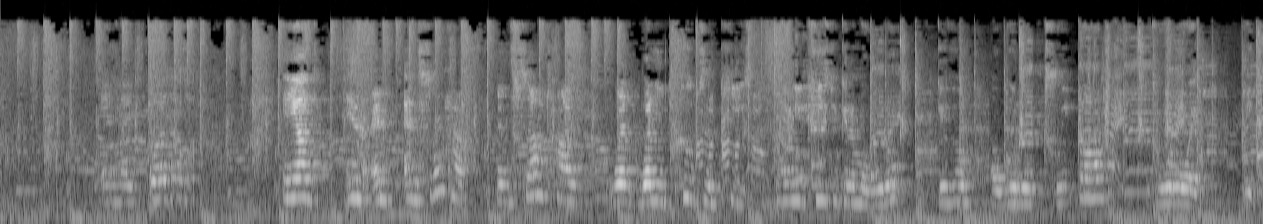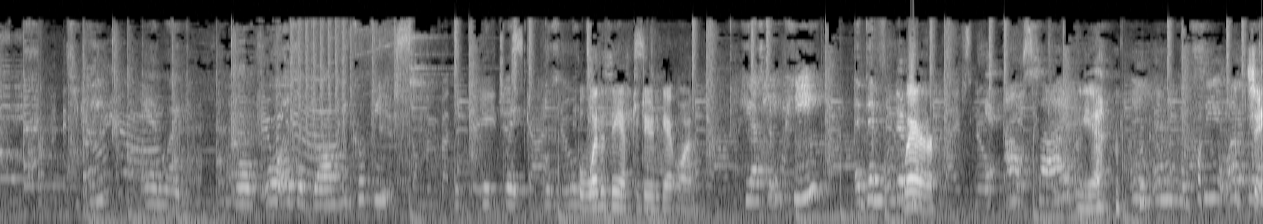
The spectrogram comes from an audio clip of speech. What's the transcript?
and my brother and and and, and sometimes and sometimes when when he poops and pees, so when he pees we get him a little give him a little treat dog, a little like like treat and like well, well it's a doggy cookie. It's, it's like But what does he have to do to get one? he has to pee, and then and then- Where? Outside, Yeah. and, and you can see it like the,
